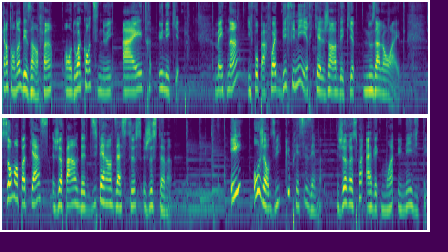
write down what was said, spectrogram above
quand on a des enfants, on doit continuer à être une équipe. Maintenant, il faut parfois définir quel genre d'équipe nous allons être. Sur mon podcast, je parle de différentes astuces justement. Et aujourd'hui, plus précisément, je reçois avec moi une invitée.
